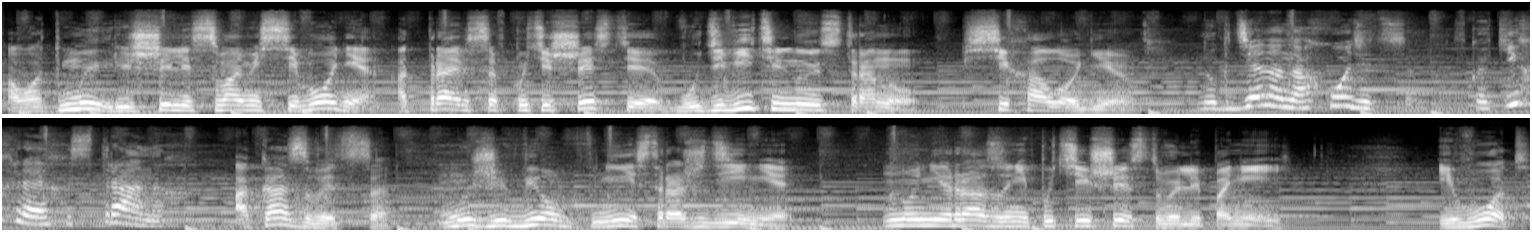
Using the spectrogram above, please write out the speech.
А вот мы решили с вами сегодня отправиться в путешествие в удивительную страну – психологию. Но где она находится? В каких краях и странах? Оказывается, мы живем в ней с рождения, но ни разу не путешествовали по ней. И вот,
